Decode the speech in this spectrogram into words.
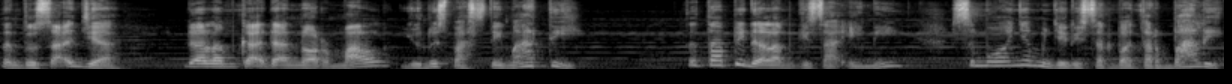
tentu saja, dalam keadaan normal, Yunus pasti mati. Tetapi dalam kisah ini, semuanya menjadi serba terbalik.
